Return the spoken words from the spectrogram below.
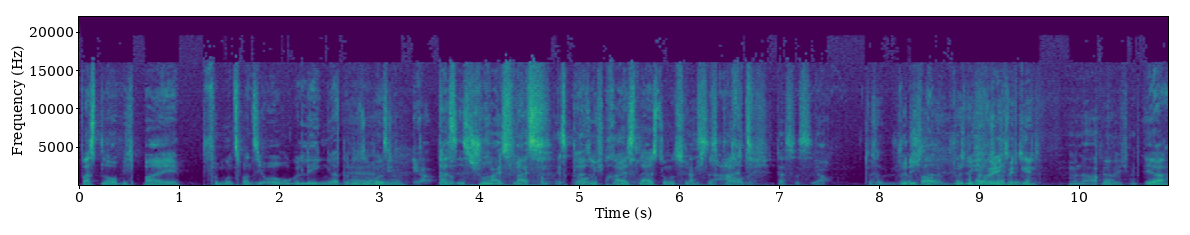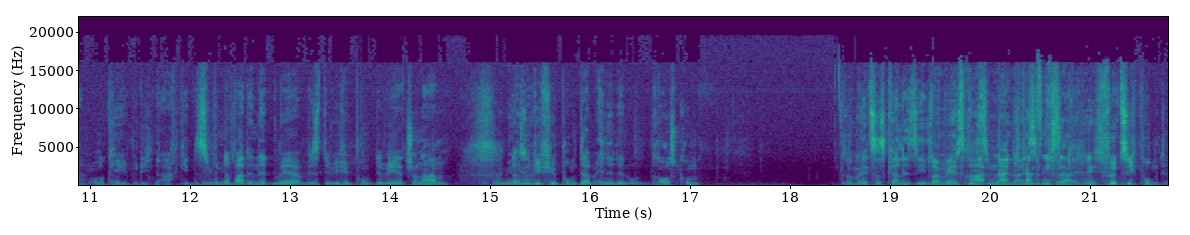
was glaube ich bei 25 Euro gelegen hat oder Ja, sowas. Ja, das also ist schon Preis-Leistung ist, glaub Also ich. Preis-Leistung ist für das mich ist, eine glaube 8. ich, das ist, ja. Das, Würde ich war- würde ich- Da würde ich Spaß mitgehen. Mit einer 8 Ja. würde ich mitgehen. Ja, okay, würde ich eine 8 geben. Das ist wunderbar. Dann hätten wir, wisst ihr, wie viele Punkte wir jetzt schon haben? Also wie viele Punkte am Ende denn unten rauskommen? Du Sollen wir kannst jetzt- das gerade sehen. sollen wir du jetzt raten? Nein, ich es kann's sind nicht sagen. Ich- 40 Punkte.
